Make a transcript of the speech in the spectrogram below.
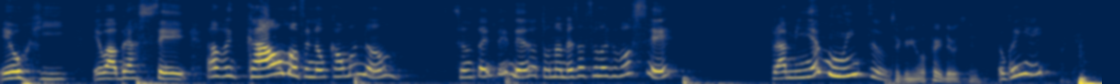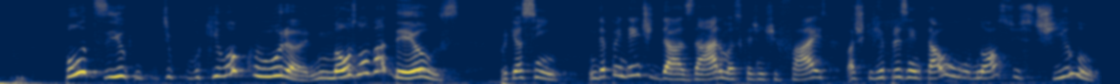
eu ri, eu abracei. Ela falou, calma. Eu falei, não, calma não. Você não tá entendendo, eu tô na mesma fila que você. Pra mim é muito. Você ganhou ou perdeu aí? Eu ganhei. Olha. Putz, tipo, que loucura. Em mãos louva a Deus. Porque assim, independente das armas que a gente faz, acho que representar o nosso estilo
